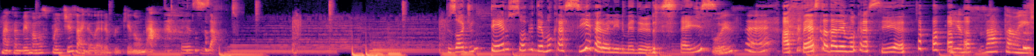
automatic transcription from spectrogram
Mas também vamos politizar, galera, porque não dá. Exato. Episódio inteiro sobre democracia, Caroline Medeiros. É isso? Pois é. A festa da democracia. Exatamente,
